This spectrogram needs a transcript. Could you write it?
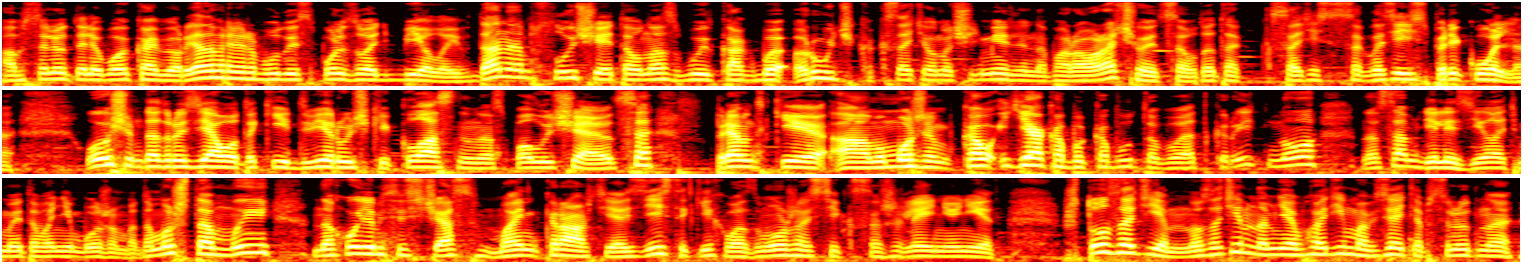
абсолютно любой ковер. Я, например, буду использовать белый. В данном случае это у нас будет как бы ручка. Кстати, он очень медленно проворачивается. Вот это, кстати, согласитесь, прикольно. В общем-то, друзья, вот такие две ручки классные у нас получаются. Прям таки а, мы можем якобы как будто бы открыть, но на самом деле сделать мы этого не можем. Потому что мы находимся сейчас в Майнкрафте, а здесь таких возможностей, к сожалению, нет. Что затем? Но затем нам необходимо взять абсолютно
